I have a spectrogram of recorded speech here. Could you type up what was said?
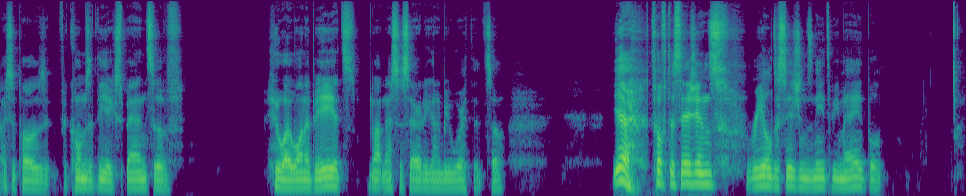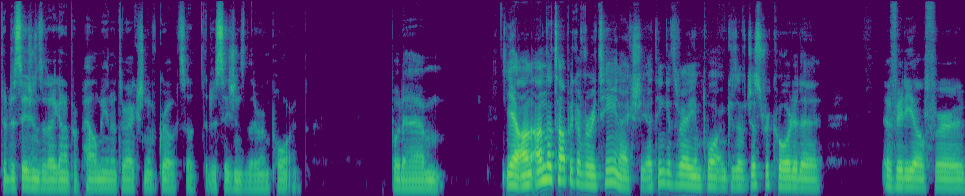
I suppose if it comes at the expense of who I want to be, it's not necessarily going to be worth it. So, yeah, tough decisions, real decisions need to be made, but the decisions that are going to propel me in a direction of growth. So, the decisions that are important. But, um, yeah, on, on the topic of routine, actually, I think it's very important because I've just recorded a, a video for,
